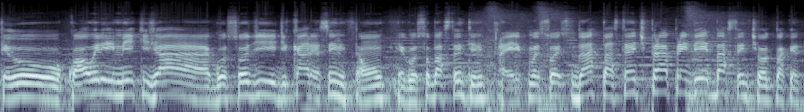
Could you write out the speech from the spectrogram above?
pelo qual ele meio que já gostou de, de cara, assim, então ele gostou bastante, né? Aí ele começou a estudar bastante para aprender bastante, olha que bacana.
